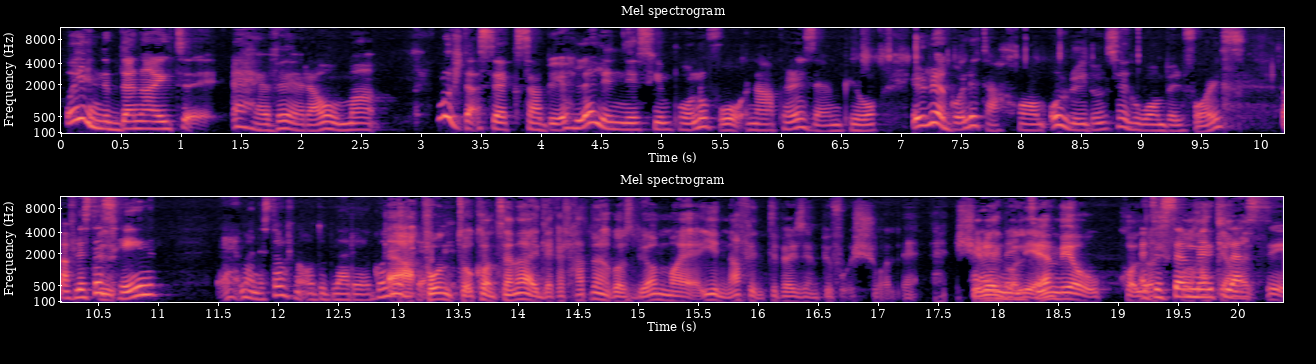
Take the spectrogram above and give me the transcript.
U jien nibda ngħid eħe vera huma Mhux daqshekk sabiħ le li n-nies jimponu fuqna, pereżempju, ir-regoli tagħhom u rridu nsegwhom bil-fors. Ma fl-istess ħin, Eh, ma nistawx noqogħdu bla regoli. Eh, appuntu, kont se ngħidlek għax ħadd meħgos bihom ma jien naf inti pereżempju fuq ix-xogħol. Eh, xi regoli hemm jew kollox. Qed issemmi l-klassi,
